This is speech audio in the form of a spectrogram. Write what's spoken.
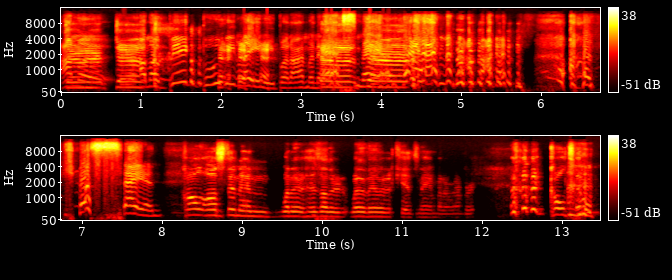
I'm a I'm a big booby lady, but I'm an ass man. And I'm, I'm just saying. Call Austin and what are his other what are the other kids' name? I don't remember. Colton.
